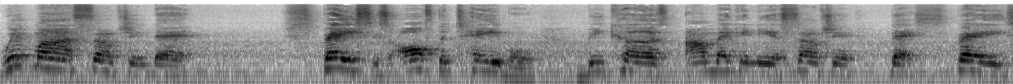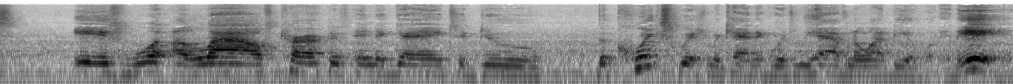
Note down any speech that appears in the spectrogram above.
With my assumption that space is off the table because I'm making the assumption that space is what allows characters in the game to do the quick switch mechanic, which we have no idea what it is.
